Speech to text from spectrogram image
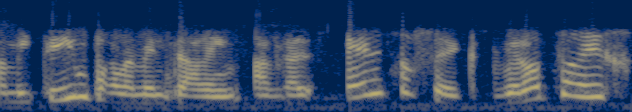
אמיתיים פרלמנטריים, אבל אין ספק ולא צריך,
